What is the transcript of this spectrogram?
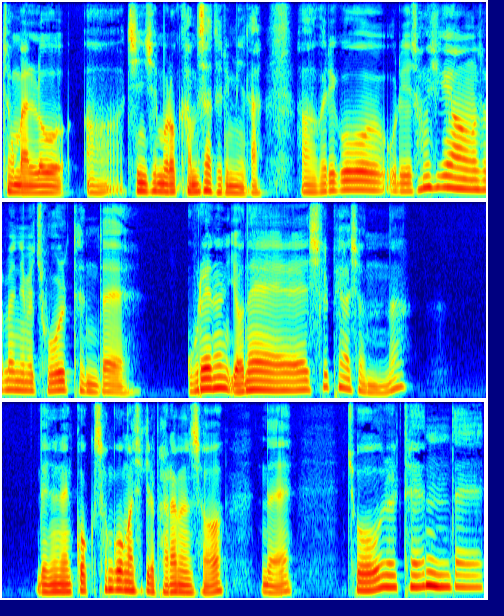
정말로 어, 진심으로 감사드립니다. 아 그리고 우리 성시경 선배님의 좋을 텐데 올해는 연애 실패하셨나? 내년엔 꼭 성공하시길 바라면서 네 좋을 텐데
